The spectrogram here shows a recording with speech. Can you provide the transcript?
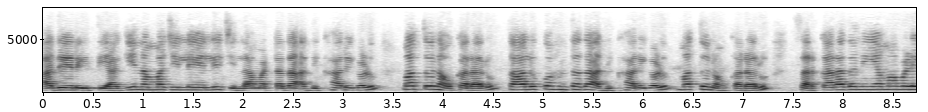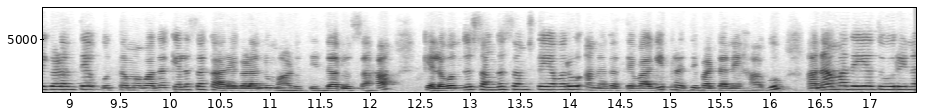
ಅದೇ ರೀತಿಯಾಗಿ ನಮ್ಮ ಜಿಲ್ಲೆಯಲ್ಲಿ ಜಿಲ್ಲಾ ಮಟ್ಟದ ಅಧಿಕಾರಿಗಳು ಮತ್ತು ನೌಕರರು, ತಾಲೂಕು ಹಂತದ ಅಧಿಕಾರಿಗಳು ಮತ್ತು ನೌಕರರು ಸರ್ಕಾರದ ನಿಯಮಾವಳಿಗಳಂತೆ ಉತ್ತಮವಾದ ಕೆಲಸ ಕಾರ್ಯಗಳನ್ನು ಮಾಡುತ್ತಿದ್ದರೂ ಸಹ ಕೆಲವೊಂದು ಸಂಘ ಸಂಸ್ಥೆಯವರು ಅನಗತ್ಯವಾಗಿ ಪ್ರತಿಭಟನೆ ಹಾಗೂ ಅನಾಮಧೇಯ ದೂರಿನ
